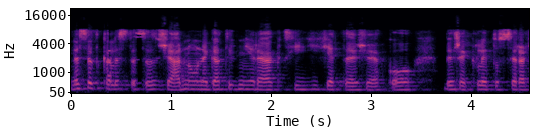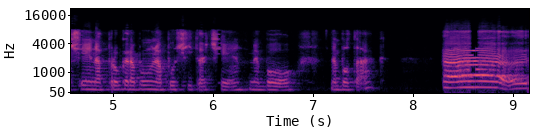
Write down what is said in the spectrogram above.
Nesetkali jste se s žádnou negativní reakcí dítěte, že jako by řekli, to si radši naprogramuju na počítači, nebo, nebo tak? Uh,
